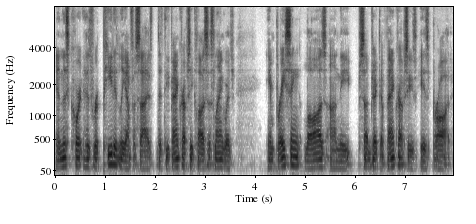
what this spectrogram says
and this court has repeatedly emphasized that the Bankruptcy Clause's language embracing laws on the subject of bankruptcies is broad.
